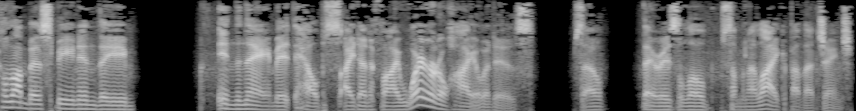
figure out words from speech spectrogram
Columbus being in the in the name, it helps identify where in Ohio it is. So there is a little something I like about that change.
